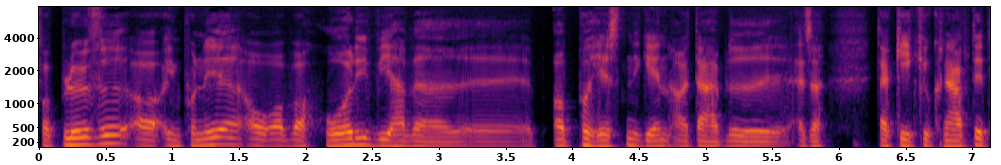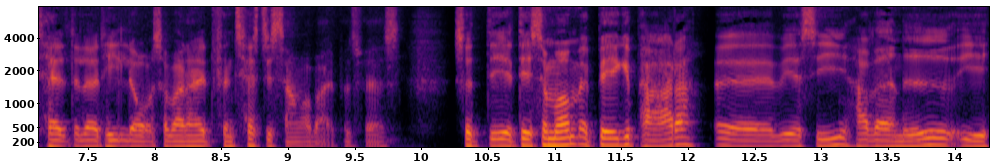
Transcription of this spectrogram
forbløffet og imponeret over, hvor hurtigt vi har været øh, op på hesten igen, og der er blevet, altså, der gik jo knap et halvt eller et helt år, så var der et fantastisk samarbejde på tværs. Så det, det er som om, at begge parter, øh, vil jeg sige, har været nede i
